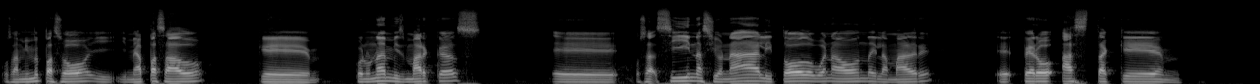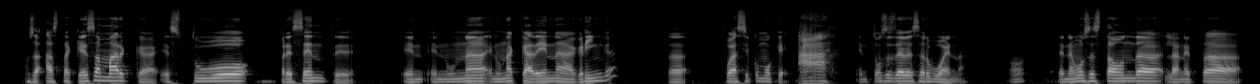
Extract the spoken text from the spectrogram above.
o sea, a mí me pasó y, me ha pasado que con una de mis marcas, eh, o sea, sí, nacional y todo, buena onda y la madre, eh, pero hasta que, o sea, hasta que esa marca estuvo presente en, en, una, en una cadena gringa, o sea, fue así como que, ah, entonces debe ser buena, ¿no? Tenemos esta onda, la neta,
